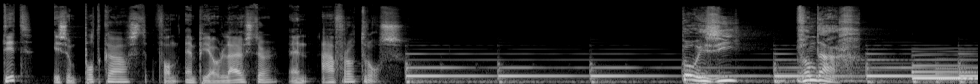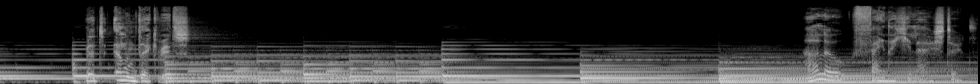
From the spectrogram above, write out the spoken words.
Dit is een podcast van NPO Luister en Afrotros. Poëzie vandaag. Met Ellen Dekwits. Hallo, fijn dat je luistert.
